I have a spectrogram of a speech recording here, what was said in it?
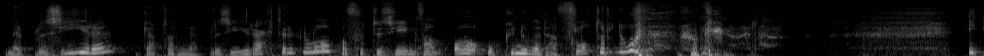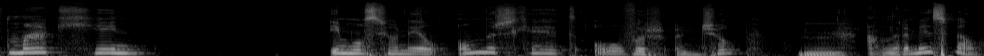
met plezier. Hè. Ik had daar met plezier achter gelopen. Of te zien van, oh, hoe kunnen we dat vlotter doen? Hoe kunnen we dat? Ik maak geen emotioneel onderscheid over een job. Hmm. Andere mensen wel.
